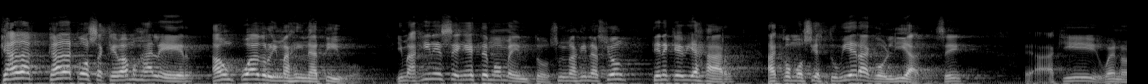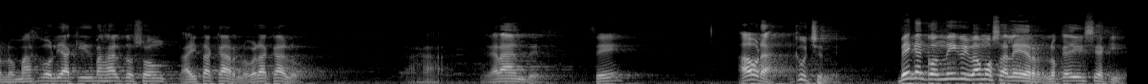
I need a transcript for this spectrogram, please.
cada, cada cosa que vamos a leer a un cuadro imaginativo. Imagínense en este momento, su imaginación tiene que viajar a como si estuviera Goliat, ¿sí? Aquí, bueno, los más goleados aquí más altos son, ahí está Carlos, ¿verdad, Carlos? Grande, ¿sí? Ahora, escúchenme, vengan conmigo y vamos a leer lo que dice aquí.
